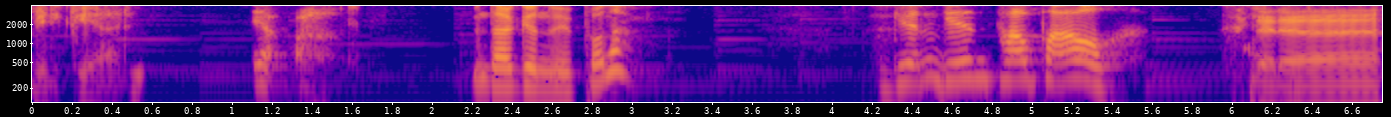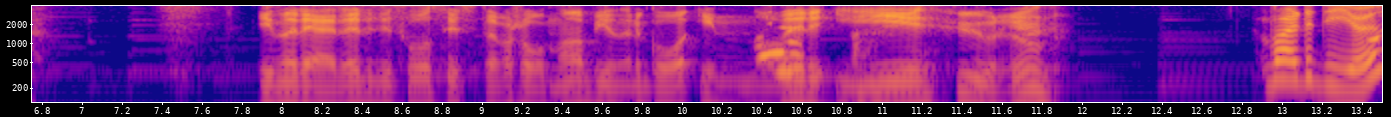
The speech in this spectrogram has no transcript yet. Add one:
virkelig er. Ja. Men da gunner vi på, da. Gunn, gunn, pow, pow. Dere ignorerer de to siste versjonene og begynner å gå innover i hulen. Hva er det de gjør?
